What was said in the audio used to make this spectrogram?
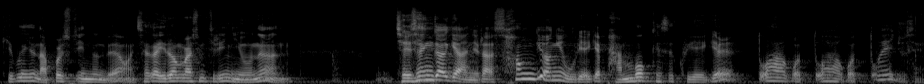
기분이 좀 나쁠 수도 있는데요. 제가 이런 말씀 드린 이유는 제 생각이 아니라 성경이 우리에게 반복해서 그 얘기를 또 하고 또 하고 또 해주세요.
